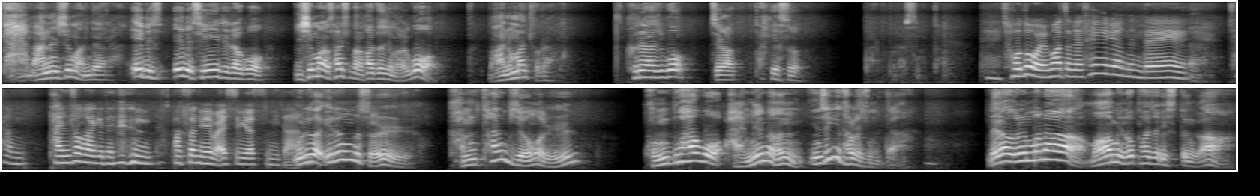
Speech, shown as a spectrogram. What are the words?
다만 원씩만 안 되라. 애비, 애비 생일이라고 20만 원, 30만 원 가져오지 말고 만 원만 줘라. 그래가지고 제가 딱 해서 바로 보냈습니다. 네. 저도 얼마 전에 생일이었는데 네. 참 반성하게 되는 박사님의 말씀이었습니다. 우리가 이런 것을 감탄 비용을 공부하고 알면은 인생이 달라집니다. 내가 얼마나 마음이 높아져 있었던가,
